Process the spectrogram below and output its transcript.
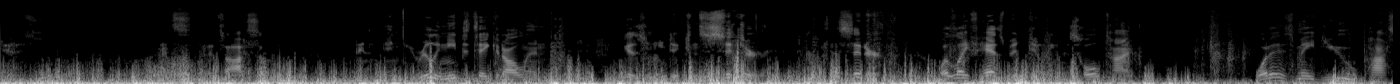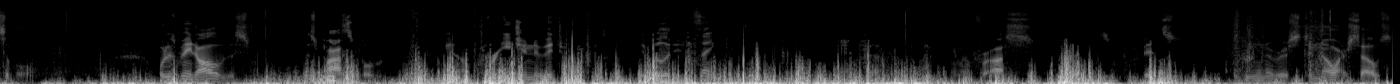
Yes, that's that's awesome, and, and you really need to take it all in because you need to consider consider what life has been doing this whole time. What has made you possible? What has made all of this this possible? You know, for each individual, the ability to think, and uh, you know, for us, bits of the universe to know ourselves,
